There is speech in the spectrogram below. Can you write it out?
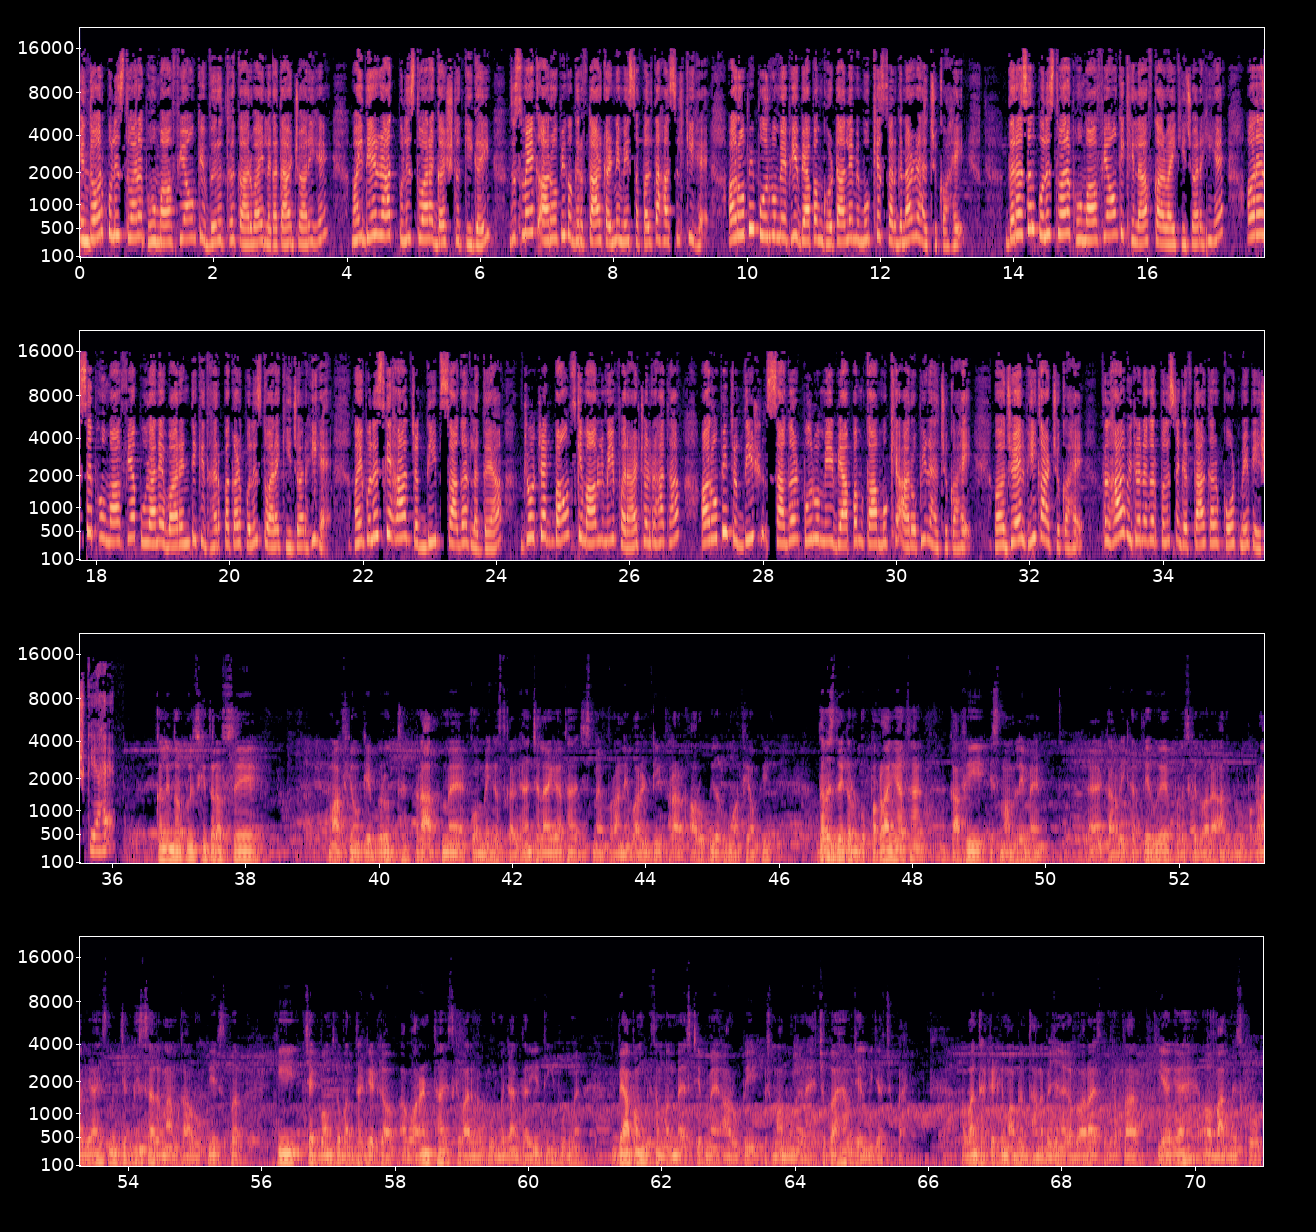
Indore police द्वारा भूमाफियाओं के विरुद्ध कार्रवाई लगातार जारी है। वहीं देर रात पुलिस द्वारा गश्त की गई, जिसमें एक आरोपी को गिरफ़्तार करने में सफलता हासिल की है। आरोपी पूर्व में भी व्यापम घोटाले में मुख्य सरगना रह चुका है। दरअसल पुलिस द्वारा भूमाफियाओं के खिलाफ कार्रवाई की जा रही है और ऐसे भूमाफिया पुराने वारंटी की धरपकड़ पुलिस द्वारा की जा रही है। वहीं पुलिस के हाथ जगदीप सागर लग गया, जो चेक बाउंस के मामले में फरार चल रहा था। आरोपी जगदीश सागर पूर्व में व्यापम का मुख्य आरोपी रह चुका है। वह जेल भी काट चुका है। फ़िलहाल विजयनगर पुलिस ने गिरफ़्तार कर कोर्ट में पेश किया है। कल इंदौर पुलिस की तरफ़ से माफियों के विरुद्ध रात में कोम्बिंग का अभियान चलाया गया था, जिसमें पुराने वारंटी, फरार आरोपी और माफियाओं की दबिश देकर उनको पकड़ा गया था। काफ़ी इस मामले में कार्रवाई करते हुए पुलिस के द्वारा आरोपियों को पकड़ा गया है। इसमें जगदीश सागर नाम का आरोपी है जिस पर कि चेक बाउंस का वन थर्टी एट का वारंट था। इसके बारे में पूर्व में जानकारी ये थी कि पूर्व में व्यापम के संबंध में एसटीएफ में आरोपी कुछ मामलों में रह चुका है और जेल भी जा चुका है। वन थर्टी एट के मामले में थाना विजयनगर द्वारा इसको गिरफ़्तार किया गया है और बाद में इसको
